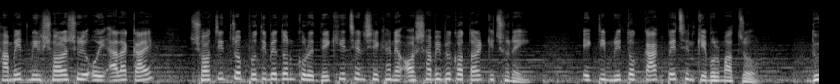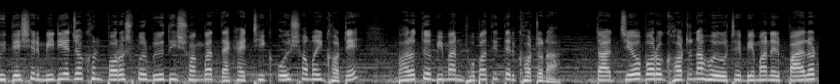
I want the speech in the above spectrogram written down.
হামিদ মির সরাসরি ওই এলাকায় সচিত্র প্রতিবেদন করে দেখিয়েছেন, সেখানে অস্বাভাবিকতার কিছু নেই। একটি মৃত কাক পেয়েছেন কেবলমাত্র। দুই দেশের মিডিয়া যখন পরস্পর বিরোধী সংবাদ দেখায়, ঠিক ওই সময় ঘটে ভারতীয় বিমান ভূপাতিতের ঘটনা। তার চেয়েও বড় ঘটনা হয়ে ওঠে বিমানের পাইলট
